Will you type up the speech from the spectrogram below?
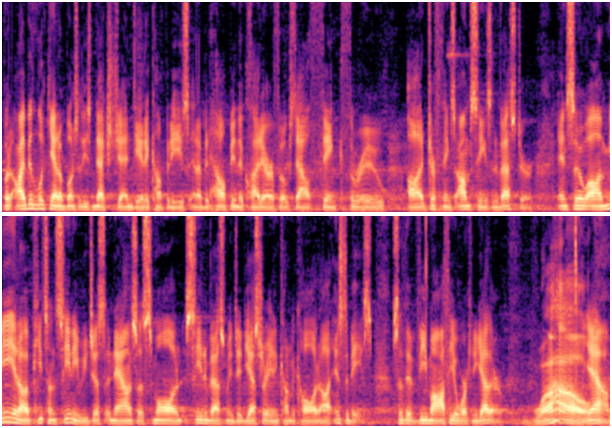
But I've been looking at a bunch of these next-gen data companies, and I've been helping the Cloudera folks out think through uh, different things I'm seeing as an investor. And so uh, me and uh, Pete Sonsini, we just announced a small seed investment we did yesterday in a company called uh, Instabase. So the V Mafia working together. Wow. Yeah.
